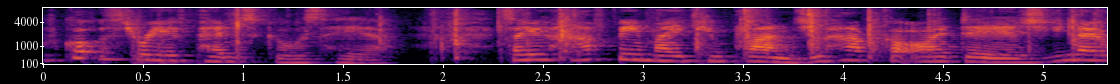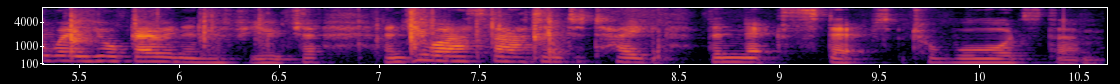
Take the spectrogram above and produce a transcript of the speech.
We've got the Three of Pentacles here. So you have been making plans, you have got ideas, you know where you're going in the future and you are starting to take the next steps towards them.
